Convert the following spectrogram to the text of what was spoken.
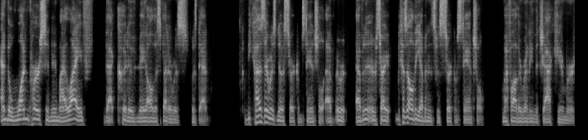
And the one person in my life that could have made all this better was was dead. Because there was no circumstantial ev- evidence, or sorry, because all the evidence was circumstantial. My father running the jackhammer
